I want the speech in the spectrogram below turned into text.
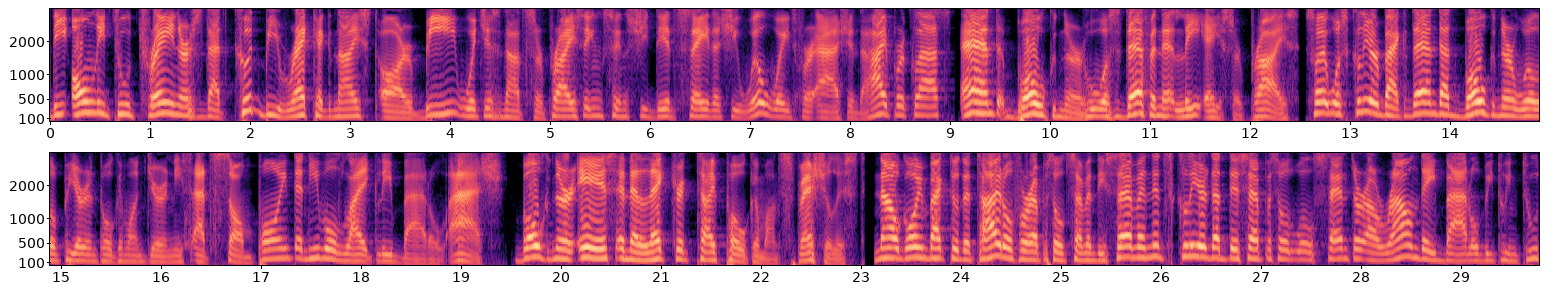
The only two trainers that could be recognized are Bea, which is not surprising since she did say that she will wait for Ash in the Hyperclass, and Volkner, who was definitely a surprise. So it was clear back then that Volkner will appear in Pokemon Journeys at some point and he will likely battle Ash. Volkner is an electric type Pokemon specialist. Now going back to the title for episode 77, it's clear that this episode will center around a battle between two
